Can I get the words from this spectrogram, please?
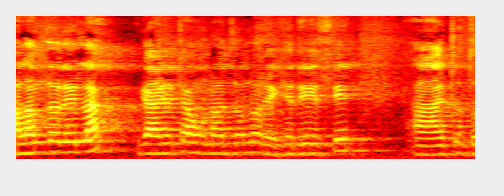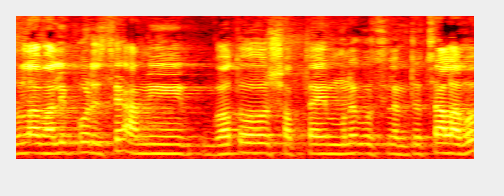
আলহামদুলিল্লাহ, গাড়িটা ওনার জন্য রেখে দিয়েছি। একটু ধুলাবালি পড়েছে। আমি গত সপ্তাহে মনে করছিলাম একটু চালাবো,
